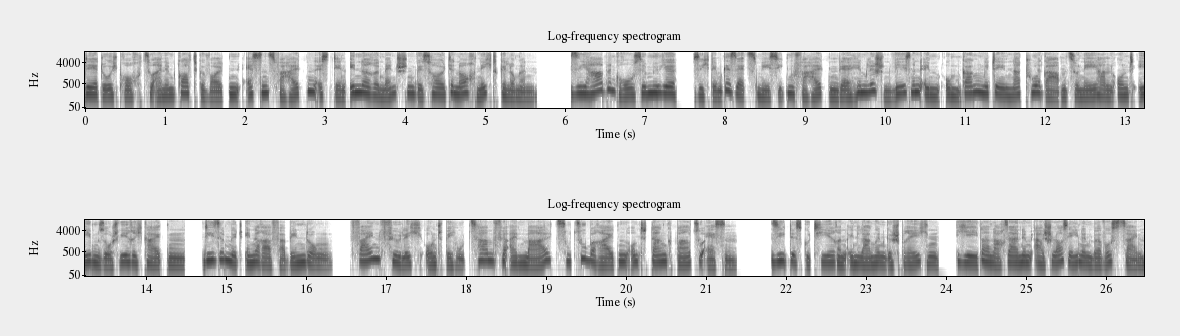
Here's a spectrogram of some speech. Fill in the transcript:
Der Durchbruch zu einem gottgewollten Essensverhalten ist den inneren Menschen bis heute noch nicht gelungen. Sie haben große Mühe, sich dem gesetzmäßigen Verhalten der himmlischen Wesen im Umgang mit den Naturgaben zu nähern und ebenso Schwierigkeiten, diese mit innerer Verbindung, feinfühlig und behutsam für ein Mahl zuzubereiten und dankbar zu essen. Sie diskutieren in langen Gesprächen, jeder nach seinem erschlossenen Bewusstsein,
